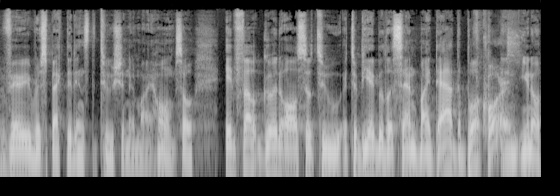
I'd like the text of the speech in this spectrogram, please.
Very respected institution in my home. So it felt good also to to be able to send my dad the book. course. And you know,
